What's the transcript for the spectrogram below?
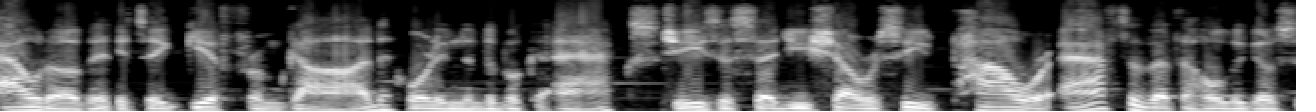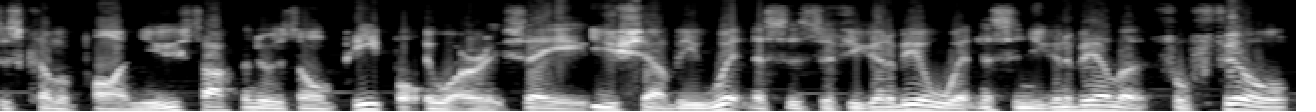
out of it. It's a gift from God, according to the book of Acts. Jesus said, You shall receive power after that the Holy Ghost has come upon you. He's talking to his own people who were already saved. You shall be witnesses. If you're going to be a witness and you're going to be able to fulfill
